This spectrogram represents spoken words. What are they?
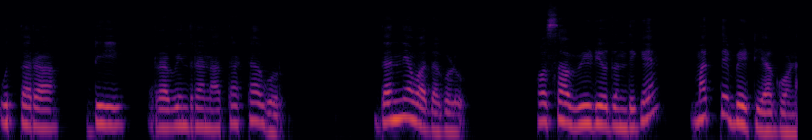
ಉತ್ತರ, ಡಿ. ರವೀಂದ್ರನಾಥ ಠಾಗೂರ್. ಧನ್ಯವಾದಗಳು. ಹೊಸ ವಿಡಿಯೋದೊಂದಿಗೆ ಮತ್ತೆ ಭೇಟಿಯಾಗೋಣ.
